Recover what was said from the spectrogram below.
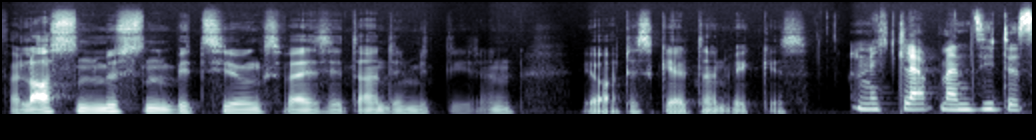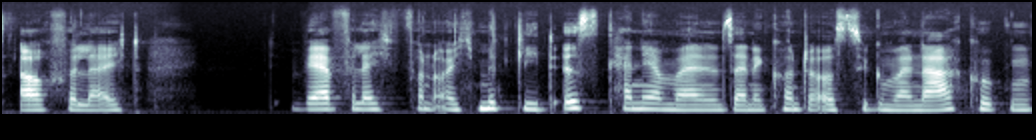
verlassen müssen, beziehungsweise dann den Mitgliedern ja das Geld dann weg ist. Und ich glaube, man sieht es auch vielleicht wer vielleicht von euch Mitglied ist, kann ja mal seine Kontoauszüge mal nachgucken.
